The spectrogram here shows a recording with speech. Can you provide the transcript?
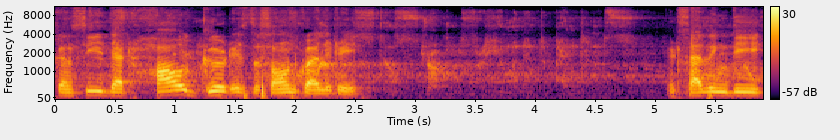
You can see that how good is the sound quality. It's having the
